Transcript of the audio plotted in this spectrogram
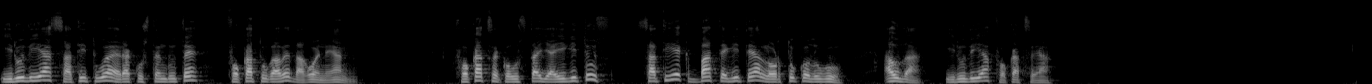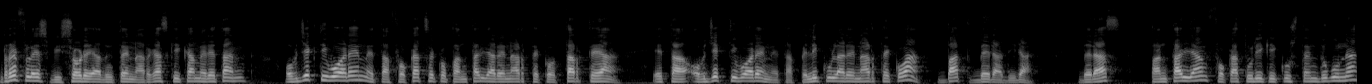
irudia zatitua erakusten dute fokatu gabe dagoenean. Fokatzeko uztaia igituz, zatiek bat egitea lortuko dugu, hau da, irudia fokatzea. Reflex bisorea duten argazki kameretan, objektiboaren eta fokatzeko pantailaren arteko tartea eta objektiboaren eta pelikularen artekoa bat bera dira. Beraz, pantailan fokaturik ikusten duguna,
